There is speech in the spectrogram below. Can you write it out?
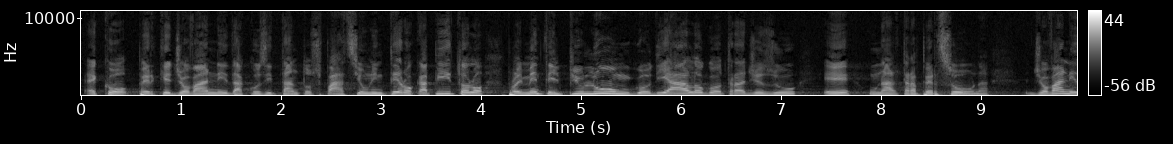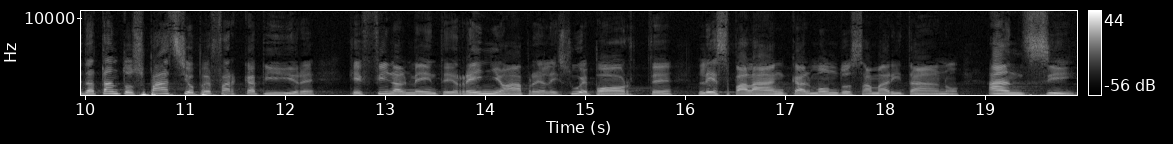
Ecco perché Giovanni dà così tanto spazio, un intero capitolo, probabilmente il più lungo dialogo tra Gesù e un'altra persona. Giovanni dà tanto spazio per far capire che finalmente il regno apre le sue porte, le spalanca al mondo samaritano, anzi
